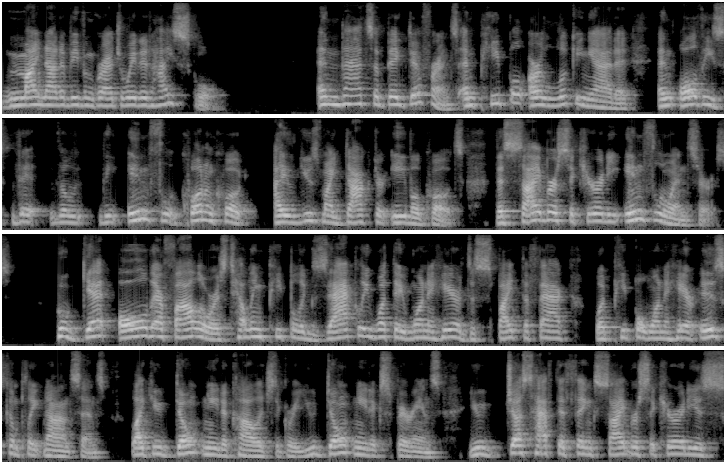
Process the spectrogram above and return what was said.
might not have even graduated high school. And that's a big difference. And people are looking at it and all these, the, the, the influ, quote unquote, I use my Dr. Evil quotes, the cybersecurity influencers who get all their followers telling people exactly what they want to hear, despite the fact what people want to hear is complete nonsense. Like you don't need a college degree, you don't need experience. You just have to think cybersecurity is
